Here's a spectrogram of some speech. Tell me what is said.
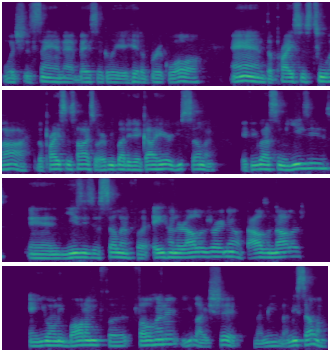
which is saying that basically it hit a brick wall and the price is too high. The price is high. So everybody that got here, you selling. If you got some Yeezys and Yeezys is selling for $800 right now, $1,000, and you only bought them for 400, you like, shit, let me, let me sell them.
